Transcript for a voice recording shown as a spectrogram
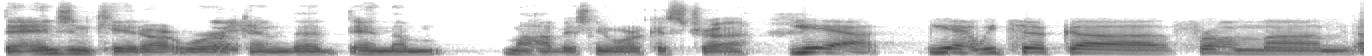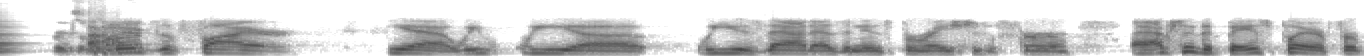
the Engine Kid artwork and the and the Mahavishnu Orchestra. Yeah. Yeah. We took, uh, from, um, Birds of Fire. Birds of Fire. Yeah. We, we, uh, we use that as an inspiration for actually the bass player for,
